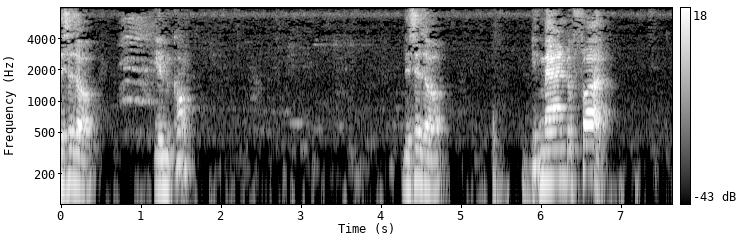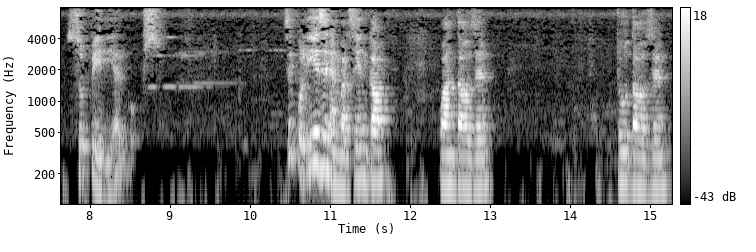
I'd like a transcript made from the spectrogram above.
this is a income. This is a demand for superior goods simple easy numbers. Income 1000 2000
